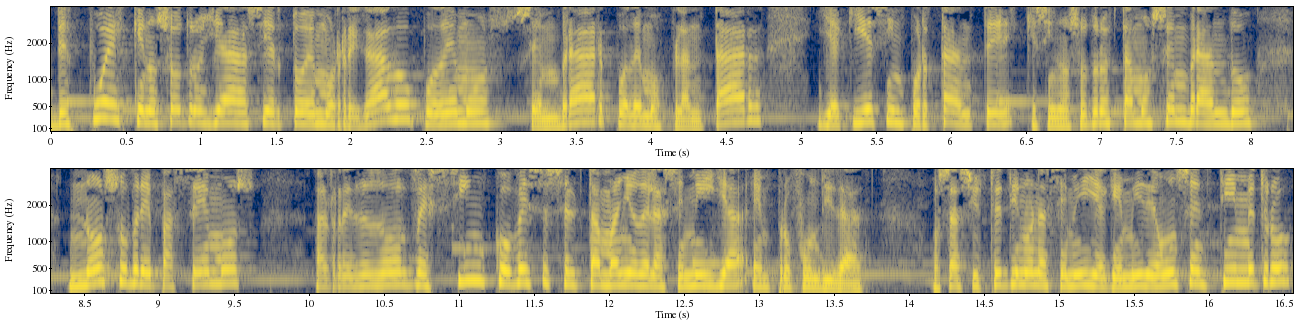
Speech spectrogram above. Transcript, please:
Después que nosotros ya, cierto, hemos regado, podemos sembrar, podemos plantar, y aquí es importante que si nosotros estamos sembrando, no sobrepasemos alrededor de cinco veces el tamaño de la semilla en profundidad. O sea, si usted tiene una semilla que mide un centímetro,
